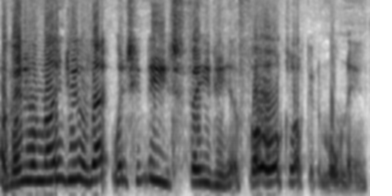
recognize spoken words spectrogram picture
I'm going to remind you of that when she needs fading at four o'clock in the morning.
